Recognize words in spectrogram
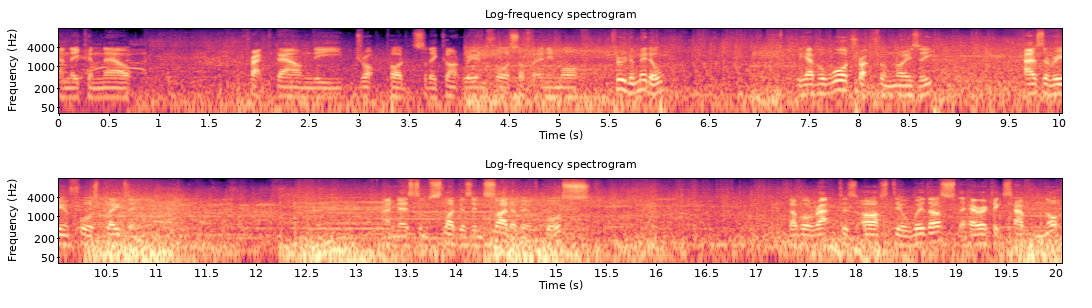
And they can now crack down the drop pod so they can't reinforce off it anymore. Through the middle, we have a war truck from Noisy. Has the reinforced plating. And there's some sluggers inside of it, of course. Double Raptors are still with us. The Heretics have not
